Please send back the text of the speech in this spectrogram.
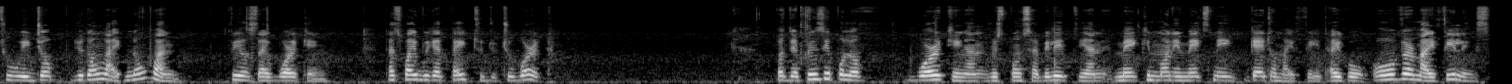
to a job you don't like? No one feels like working. That's why we get paid to to work. But the principle of working and responsibility and making money makes me get on my feet. I go over my feelings,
